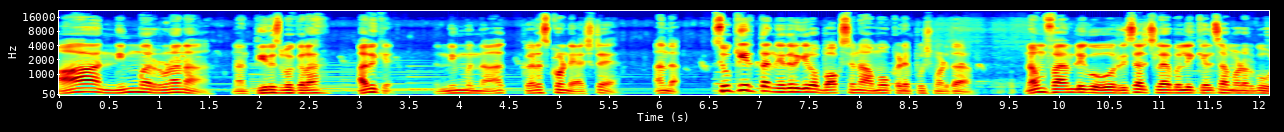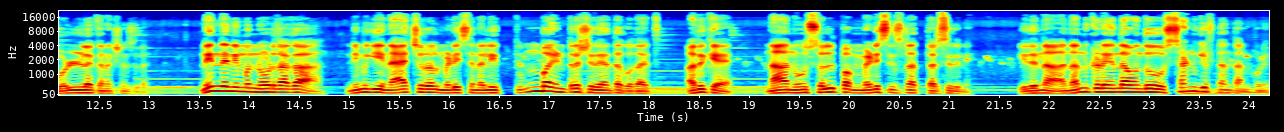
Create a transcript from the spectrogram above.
ಆ ನಿಮ್ಮ ಋಣನ ನಾನು ತೀರಿಸ್ಬೇಕಲ್ಲ? ಅದಕ್ಕೆ ನಿಮ್ಮನ್ನ ಕರೆಸ್ಕೊಂಡೆ ಅಷ್ಟೇ ಅಂದ. ಸುಕೀರ್ತನ್ ಎದುರಿಗಿರೋ ಬಾಕ್ಸನ್ನ ಅಮೋಘ್ ಕಡೆ ಪುಷ್ ಮಾಡ್ತಾ ನಮ್ಮ ಫ್ಯಾಮ್ಲಿಗೂ ರಿಸರ್ಚ್ ಲ್ಯಾಬಲ್ಲಿ ಕೆಲಸ ಮಾಡೋರ್ಗೂ ಒಳ್ಳೆ ಕನೆಕ್ಷನ್ಸ್ ಇದೆ. ನಿನ್ನೆ ನಿಮ್ಮನ್ನು ನೋಡಿದಾಗ ನಿಮಗೆ ನ್ಯಾಚುರಲ್ ಮೆಡಿಸಿನಲ್ಲಿ ತುಂಬ ಇಂಟ್ರೆಸ್ಟ್ ಇದೆ ಅಂತ ಗೊತ್ತಾಯ್ತು. ಅದಕ್ಕೆ ನಾನು ಸ್ವಲ್ಪ ಮೆಡಿಸಿನ್ಸ್ನ ತರಿಸಿದ್ದೀನಿ ಇದನ್ನ ನನ್ನ ಕಡೆಯಿಂದ ಒಂದು ಸಣ್ಣ ಗಿಫ್ಟ್ ಅಂತ ಅನ್ಕೊಳ್ಳಿ.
